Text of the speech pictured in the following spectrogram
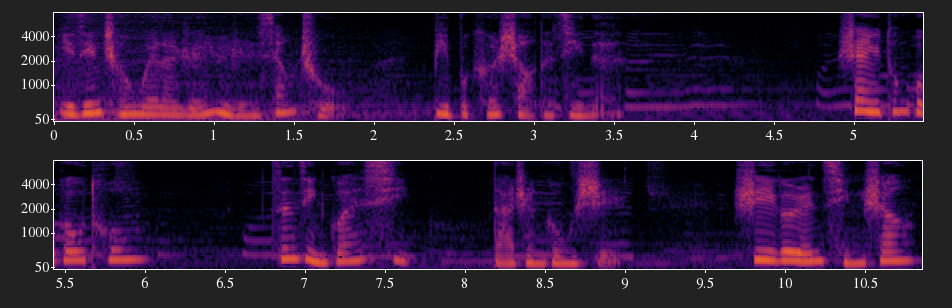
已经成为了人与人相处必不可少的技能。善于通过沟通增进关系、达成共识，是一个人情商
